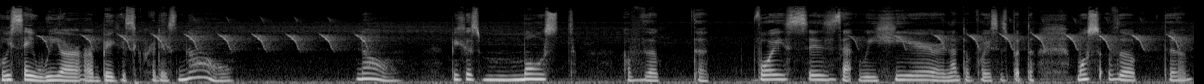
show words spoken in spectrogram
We say we are our biggest critics. No. No, because most of the the voices that we hear, or not the voices, but the most of the the,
